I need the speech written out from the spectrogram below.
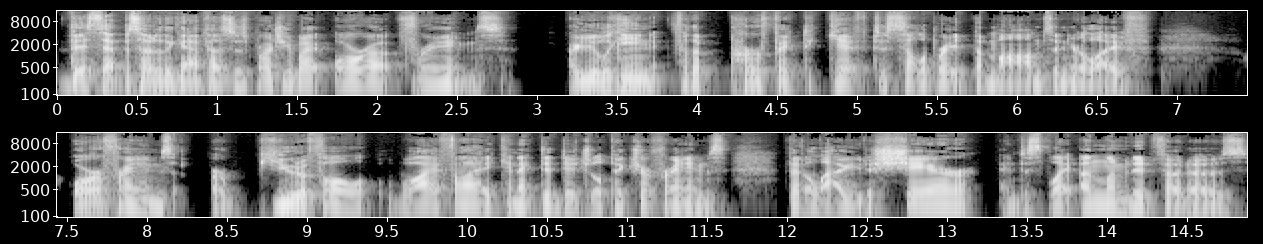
This episode of the Gabfest is brought to you by Aura Frames. Are you looking for the perfect gift to celebrate the moms in your life? Aura Frames are beautiful Wi Fi connected digital picture frames that allow you to share and display unlimited photos.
